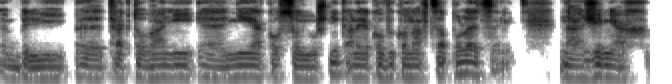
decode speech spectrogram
byli e, traktowani e, nie jako sojusznik, ale jako wykonawca poleceń na ziemiach,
